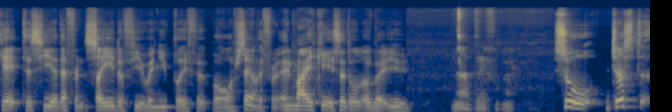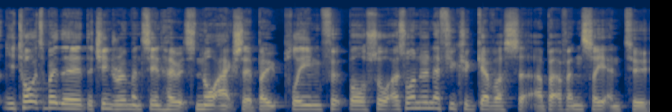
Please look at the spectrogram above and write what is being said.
get to see a different side of you when you play football or certainly for, in my case I don't know about you. No, definitely. So, just you talked about the the change room and saying how it's not actually about playing football. So, I was wondering if you could give us a bit of insight into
